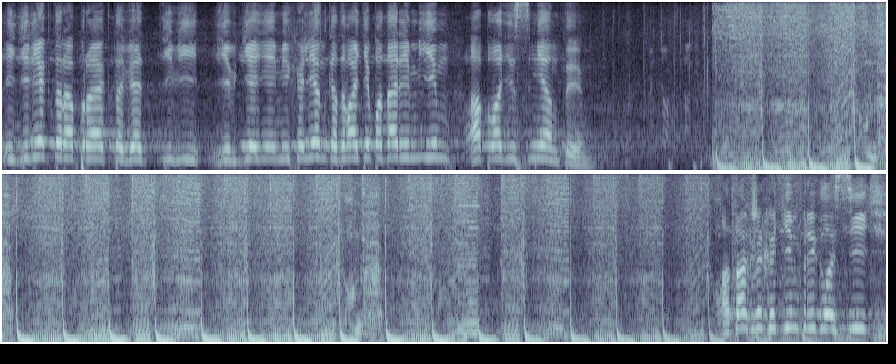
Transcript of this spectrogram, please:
и директора проекта Вет ТВ Евгения Михаленко. Давайте подарим им аплодисменты. А также хотим пригласить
